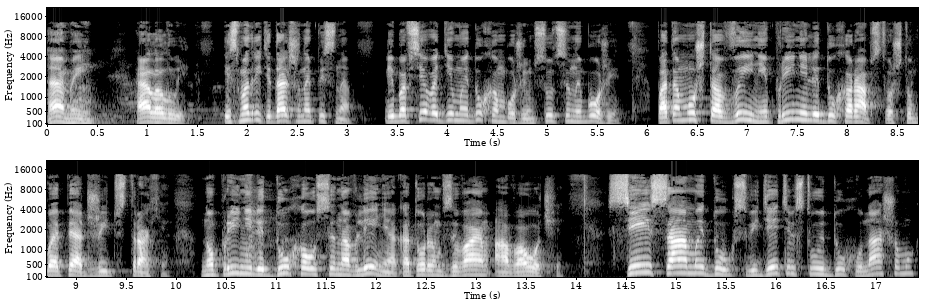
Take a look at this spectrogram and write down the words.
Аминь. Аллилуйя. И смотрите, дальше написано, «Ибо все водимые Духом Божиим суть сыны Божьи, потому что вы не приняли духа рабства, чтобы опять жить в страхе, но приняли духа усыновления, которым взываем Ава Очи. Сей самый дух свидетельствует духу нашему,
